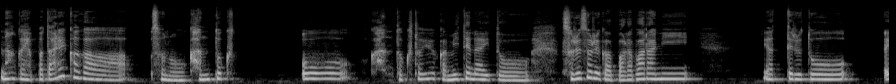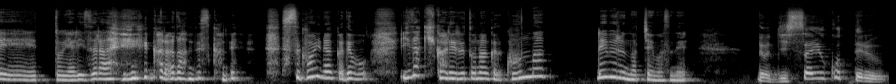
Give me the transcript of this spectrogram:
なんかやっぱ誰かが、その監督を、監督というか見てないと、それぞれがバラバラにやってると、えーっと、やりづらいからなんですかね。すごいなんかでも、いざ聞かれるとなんかこんなレベルになっちゃいますね。でも実際起こってる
